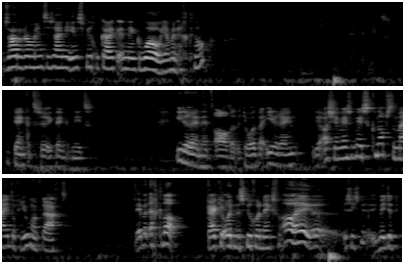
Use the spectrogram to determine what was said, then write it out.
zouden er mensen zijn die in de spiegel kijken en denken: wow, jij bent echt knap? Ik denk het niet. Ik denk het, ik denk het niet. Iedereen heeft altijd, je hoort bij iedereen, als je de meest, meest knapste meid of jongen vraagt, je bent echt knap. Kijk je ooit in de spiegel en denk je van, oh hé, hey, eh, is iets, weet je,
